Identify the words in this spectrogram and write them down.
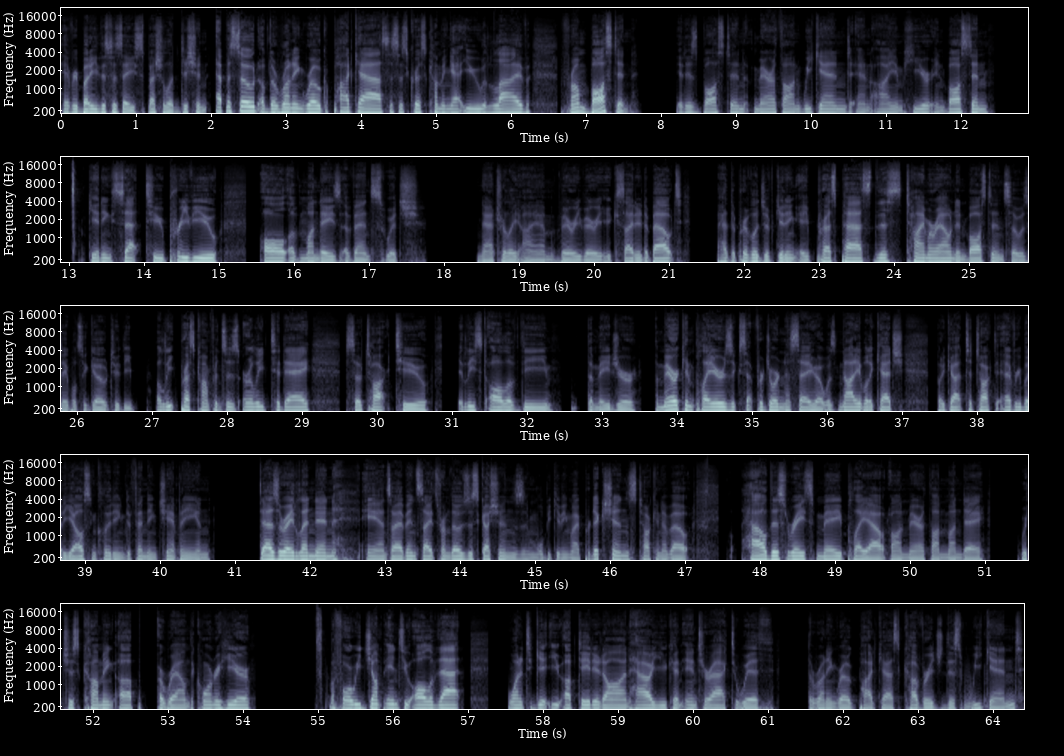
Hey, everybody, this is a special edition episode of the Running Rogue podcast. This is Chris coming at you live from Boston. It is Boston Marathon weekend, and I am here in Boston getting set to preview all of Monday's events, which naturally I am very, very excited about. I had the privilege of getting a press pass this time around in Boston, so I was able to go to the elite press conferences early today so talk to at least all of the the major American players, except for Jordan Hasay, who I was not able to catch, but got to talk to everybody else, including defending champion and Desiree Linden. And so I have insights from those discussions, and we'll be giving my predictions, talking about how this race may play out on Marathon Monday, which is coming up around the corner here. Before we jump into all of that, wanted to get you updated on how you can interact with the Running Rogue podcast coverage this weekend.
